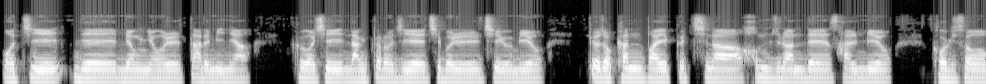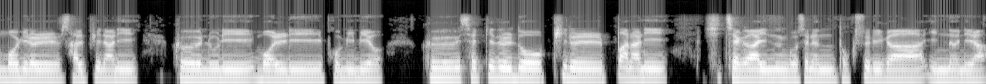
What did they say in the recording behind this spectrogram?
어찌 내 명령을 따름이냐. 그것이 낭떠러지에 집을 지으며 뾰족한 바위 끝이나 험준한 데 살며 거기서 먹이를 살피나니 그 눈이 멀리 봄이며 그 새끼들도 피를 빠나니 시체가 있는 곳에는 독수리가 있느니라.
